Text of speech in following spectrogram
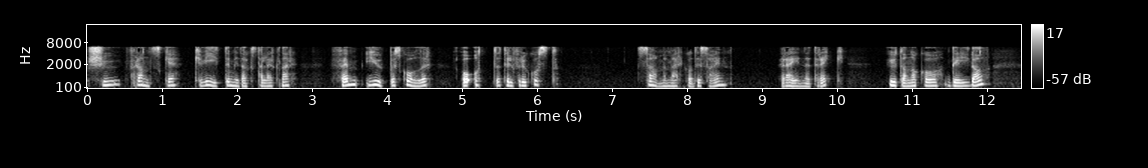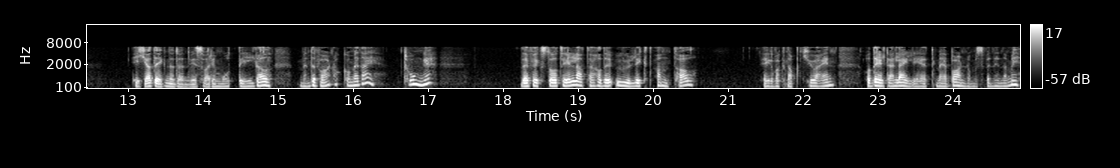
Sju franske, hvite middagstallerkener, fem djupe skåler og åtte til frokost. Samme merke og design, reine trekk, uten noe dilldall. Ikke at jeg nødvendigvis var imot dilldall, men det var noe med dei, tunge. Det fikk stå til at jeg hadde ulikt antall. Jeg var knapt 21 og delte en leilighet med barndomsvenninna mi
